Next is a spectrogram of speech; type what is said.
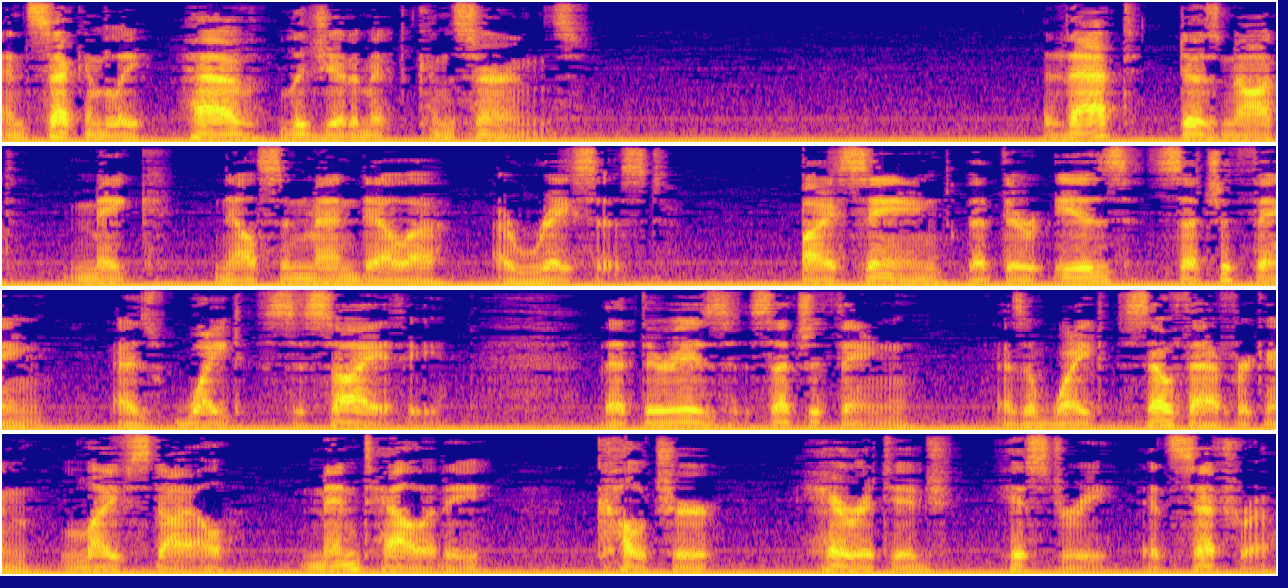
and secondly, have legitimate concerns. That does not make Nelson Mandela a racist by saying that there is such a thing as white society, that there is such a thing as a white South African lifestyle, mentality, culture, heritage, history, etc.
